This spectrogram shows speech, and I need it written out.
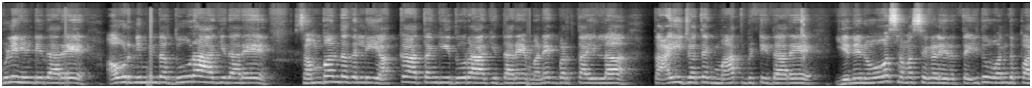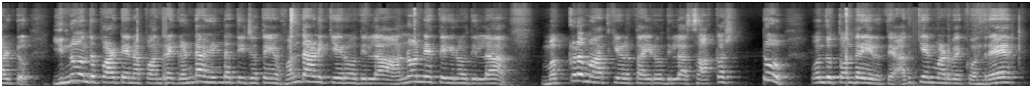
ಹುಳಿ ಹಿಂಡಿದ್ದಾರೆ, ಅವ್ರು ನಿಮ್ಮಿಂದ ದೂರ ಆಗಿದ್ದಾರೆ ಸಂಬಂಧದಲ್ಲಿ ಅಕ್ಕ ತಂಗಿ ದೂರ ಆಗಿದ್ದಾರೆ, ಮನೆಗೆ ಬರ್ತಾ ಇಲ್ಲ, ತಾಯಿ ಜೊತೆಗೆ ಮಾತು ಬಿಟ್ಟಿದ್ದಾರೆ, ಏನೇನೋ ಸಮಸ್ಯೆಗಳಿರುತ್ತೆ. ಇದು ಒಂದು ಪಾರ್ಟ್ ಇನ್ನೂ ಒಂದು ಪಾರ್ಟ್ ಏನಪ್ಪಾ ಅಂದ್ರೆ, ಗಂಡ ಹೆಂಡತಿ ಜೊತೆ ಹೊಂದಾಣಿಕೆ ಇರೋದಿಲ್ಲ, ಅನೋನ್ಯತೆ ಇರೋದಿಲ್ಲ, ಮಕ್ಕಳ ಮಾತು ಕೇಳ್ತಾ ಇರೋದಿಲ್ಲ, ಸಾಕಷ್ಟು ಒಂದು ತೊಂದರೆ ಇರುತ್ತೆ. ಅದಕ್ಕೆ ಏನ್ ಮಾಡ್ಬೇಕು ಅಂದ್ರೆ,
